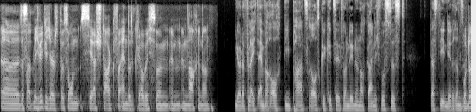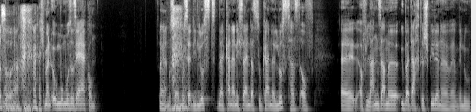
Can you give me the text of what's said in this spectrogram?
äh, das hat mich wirklich als Person sehr stark verändert, glaube ich, so im, im, im Nachhinein. Ja, oder vielleicht einfach auch die Parts rausgekitzelt, von denen du noch gar nicht wusstest, dass die in dir drin sind. Oder so, ne? ja. Ich meine, irgendwo muss es ja herkommen. So, ja. Muss, ja, muss ja die Lust, da kann ja nicht sein, dass du keine Lust hast auf, äh, auf langsame, überdachte Spiele, ne? Wenn du,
